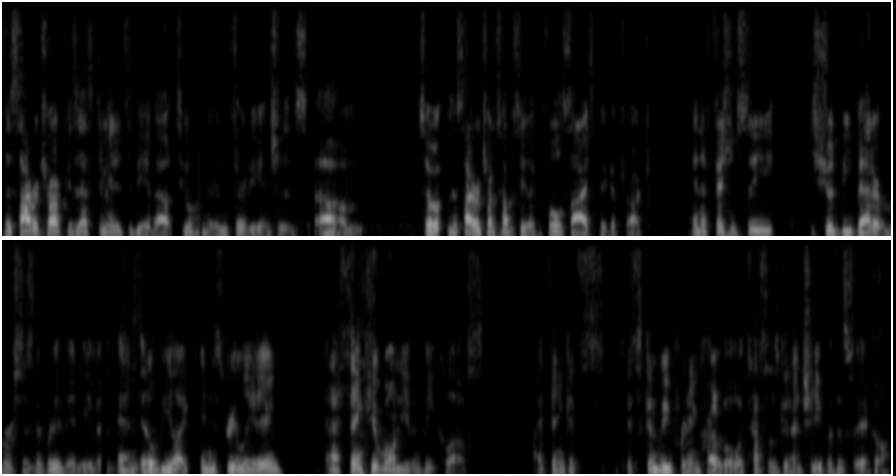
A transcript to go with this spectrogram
The Cybertruck is estimated to be about 230 inches. Um, so the Cybertruck's obviously like a full-size pickup truck, and efficiency should be better versus the Rivian even, and it'll be like industry leading and I think it won't even be close. I think it's it's going to be pretty incredible what Tesla's going to achieve with this vehicle.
